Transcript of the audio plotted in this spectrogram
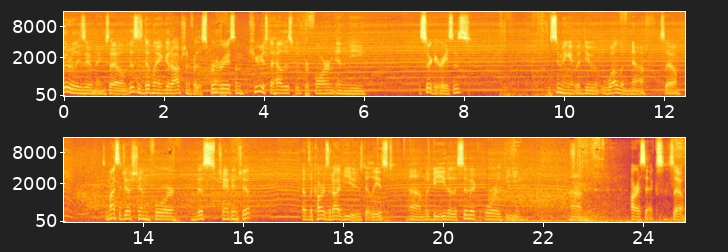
literally zooming, so this is definitely a good option for the sprint race. I'm curious to how this would perform in the, the circuit races. Assuming it would do well enough. So, so my suggestion for this championship, of the cars that I've used at least, um, would be either the Civic or the um, RSX. So,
